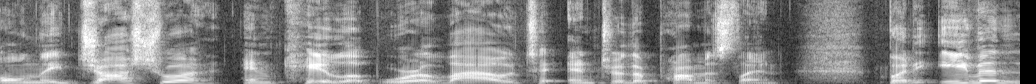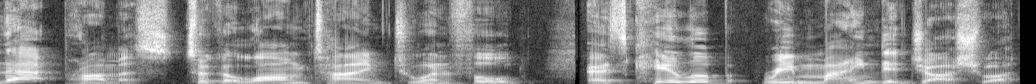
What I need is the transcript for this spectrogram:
only Joshua and Caleb were allowed to enter the promised land. But even that promise took a long time to unfold, as Caleb reminded Joshua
